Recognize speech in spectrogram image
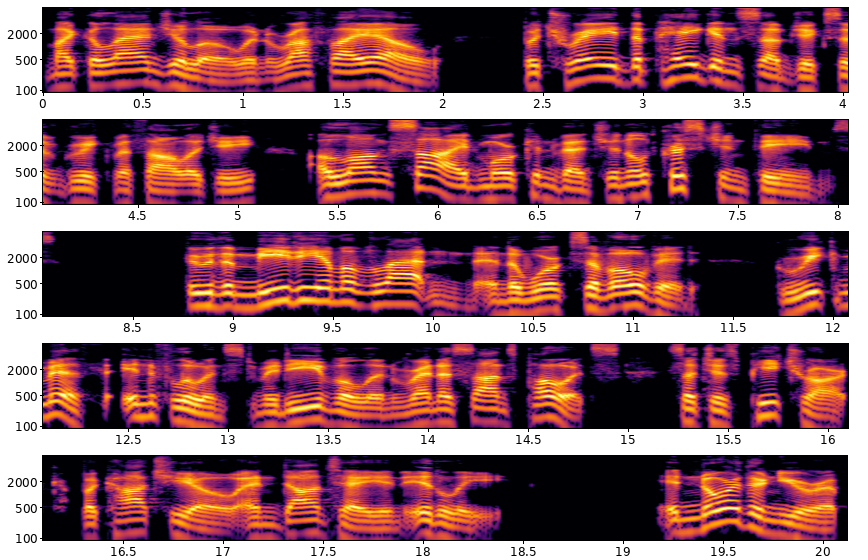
Michelangelo, and Raphael portrayed the pagan subjects of Greek mythology alongside more conventional Christian themes. Through the medium of Latin and the works of Ovid, Greek myth influenced medieval and Renaissance poets such as Petrarch, Boccaccio, and Dante in Italy. In Northern Europe,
